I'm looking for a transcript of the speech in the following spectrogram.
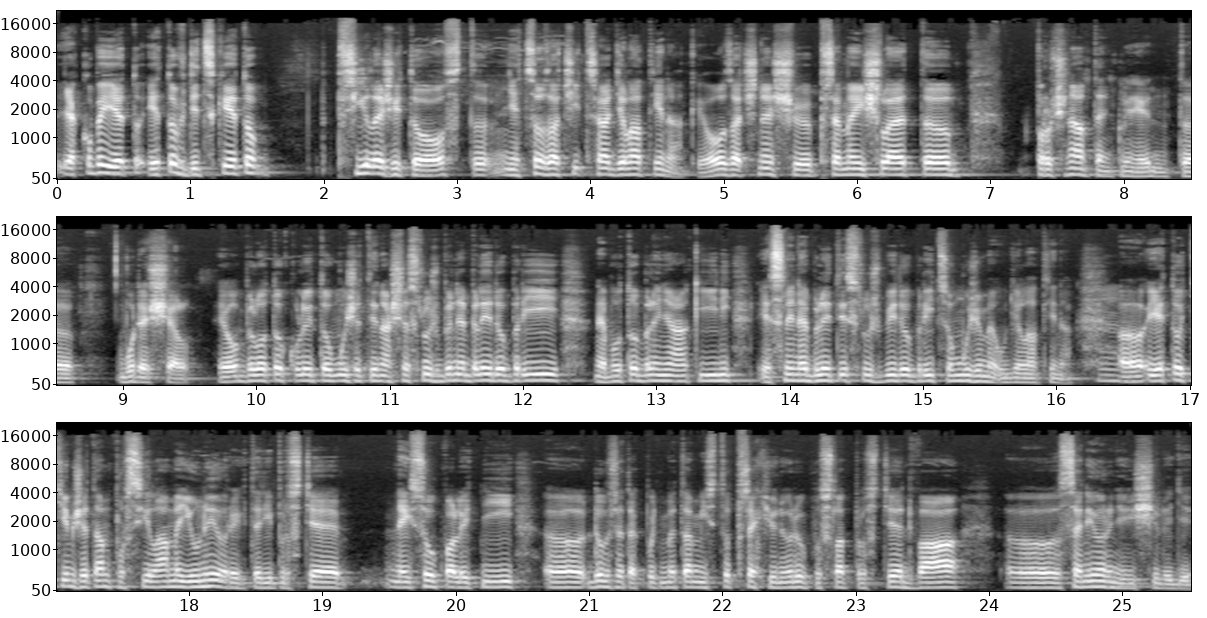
jakoby je to, je to vždycky, je to příležitost něco začít třeba dělat jinak. Jo? Začneš přemýšlet, eh, proč nám ten klient eh, odešel. Jo, bylo to kvůli tomu, že ty naše služby nebyly dobrý, nebo to byly nějaký jiný. Jestli nebyly ty služby dobrý, co můžeme udělat jinak? Hmm. Eh, je to tím, že tam posíláme juniory, který prostě nejsou kvalitní. Eh, dobře, tak pojďme tam místo třech juniorů poslat prostě dva seniornější lidi.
